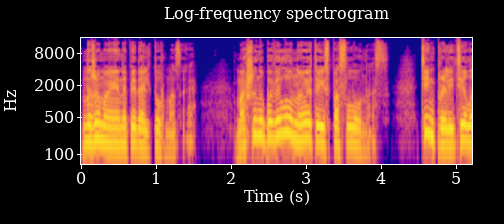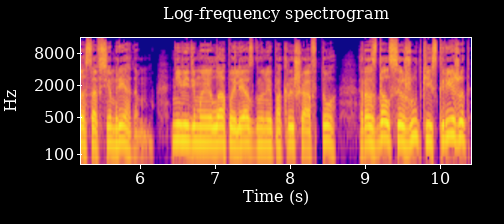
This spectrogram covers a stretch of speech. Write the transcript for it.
нажимая на педаль тормоза. Машину повело, но это и спасло нас. Тень пролетела совсем рядом. Невидимые лапы лязгнули по крыше авто, раздался жуткий скрежет,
